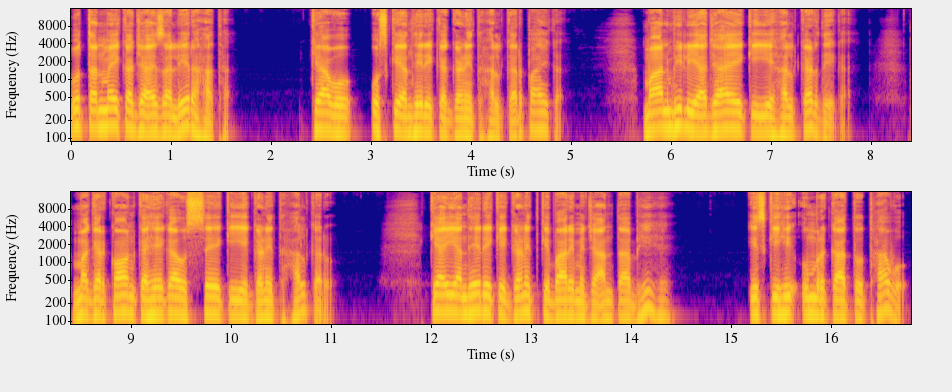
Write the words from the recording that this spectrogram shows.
वो तन्मय का जायजा ले रहा था। क्या वो उसके अंधेरे का गणित हल कर पाएगा? मान भी लिया जाए कि ये हल कर देगा, मगर कौन कहेगा उससे कि ये गणित हल करो? क्या ये अंधेरे के गणित के बारे में जानता भी है? इसकी ही उम्र का तो था वो,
